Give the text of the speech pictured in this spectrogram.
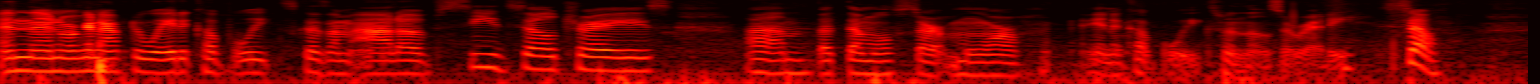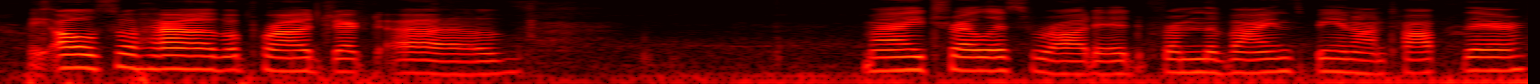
and then we're gonna have to wait a couple weeks because I'm out of seed cell trays um, but then we'll start more in a couple weeks when those are ready. So, I also have a project of my trellis rotted from the vines being on top there.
